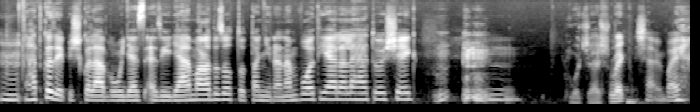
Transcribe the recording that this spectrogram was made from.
mm, Hát középiskolában ugye ez, ez így elmaradozott, ott annyira nem volt ilyen lehetőség. Bocsáss meg. Semmi baj.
